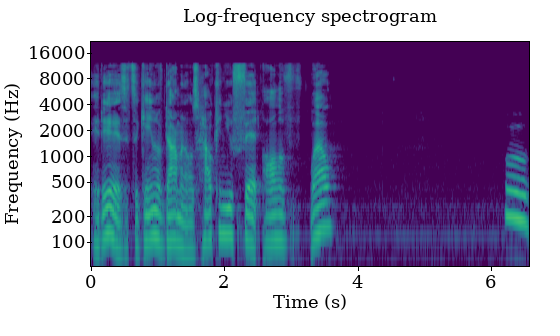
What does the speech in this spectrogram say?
It is. It's a game of dominoes. How can you fit all of well, Oh.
